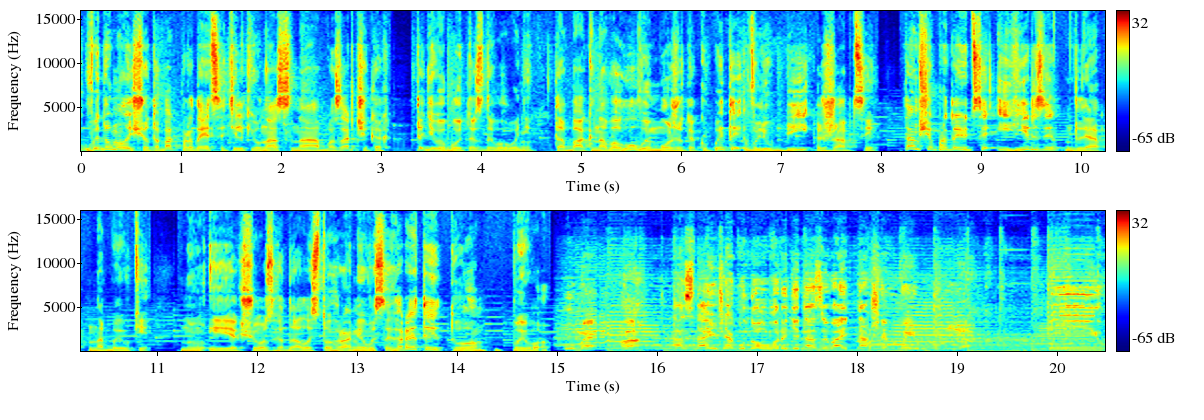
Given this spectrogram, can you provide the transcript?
Ви думали, що табак продається тільки у нас на базарчиках? Тоді ви будете здивовані. Табак на вагу ви можете купити в любій жабці. Там ще продаються і гірзі для набивки. Ну і якщо згадали 100 грамів і сигарети, то пиво. Куме, а, а знаєш, як у Новгороді називають наше пиво? Пиво.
